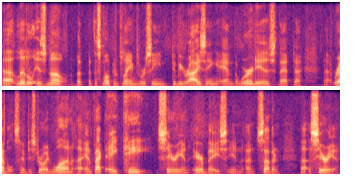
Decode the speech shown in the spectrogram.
uh, little is known, but, but the smoke and flames were seen to be rising, and the word is that uh, uh, rebels have destroyed one, uh, in fact, a key Syrian air base in southern uh, Syria.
